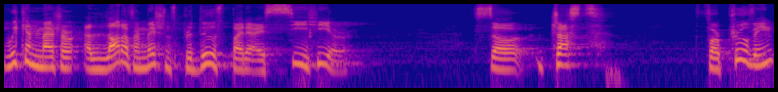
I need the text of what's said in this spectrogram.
we can measure a lot of emissions produced by the IC here. So just for proving,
